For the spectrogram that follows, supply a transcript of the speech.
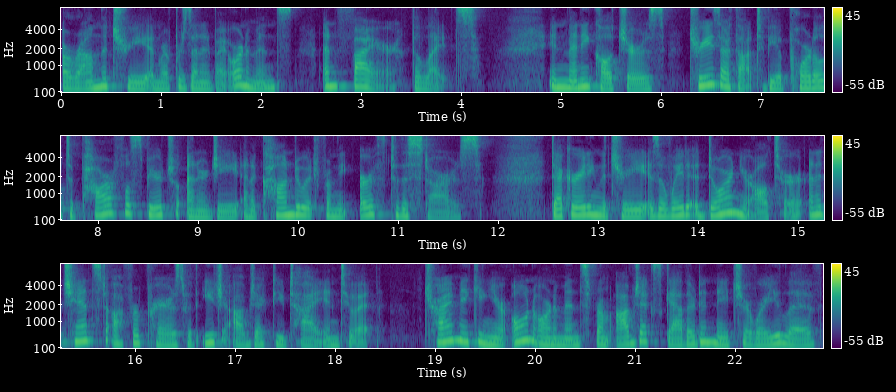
around the tree and represented by ornaments, and fire, the lights. In many cultures, trees are thought to be a portal to powerful spiritual energy and a conduit from the earth to the stars. Decorating the tree is a way to adorn your altar and a chance to offer prayers with each object you tie into it. Try making your own ornaments from objects gathered in nature where you live,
